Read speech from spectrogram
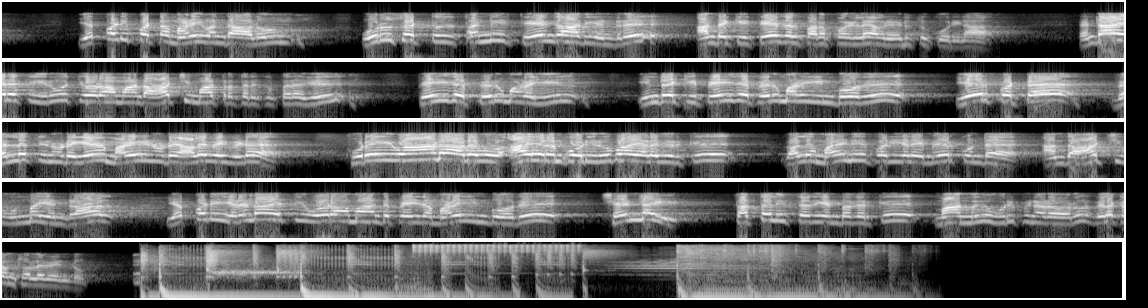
எப்படிப்பட்ட மழை வந்தாலும் ஒரு சட்டு தண்ணீர் தேங்காது என்று அன்றைக்கு தேர்தல் பரப்புரையில் அவர் எடுத்து கூறினார். ரெண்டாயிரத்தி இருபத்தி ஓராம் ஆண்டு ஆட்சி மாற்றத்திற்கு பிறகு பெய்த பெருமழையில் இன்றைக்கு பெய்த பெருமழையின் போது ஏற்பட்ட வெள்ளத்தினுடைய மழையினுடைய அளவை விட குறைவான அளவு ஆயிரம் கோடி ரூபாய் அளவிற்கு வெள்ள மழைநீர் பணிகளை மேற்கொண்ட அந்த ஆட்சி உண்மை என்றால் எப்படி இரண்டாயிரத்தி ஓராம் ஆண்டு பெய்த மழையின் போது சென்னை தத்தளித்தது என்பதற்கு மாண்புமிகு உறுப்பினர் அவர்கள் விளக்கம் சொல்ல வேண்டும்.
